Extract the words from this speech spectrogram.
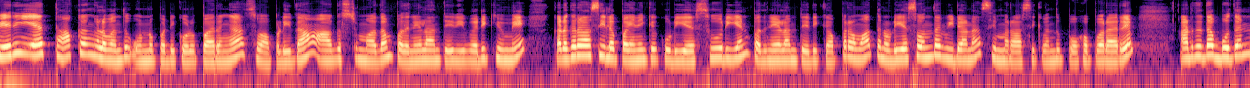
பெரிய தாக்கங்களை வந்து ஒன்றுப்படி கொடுப்பாருங்க. ஸோ அப்படி தான் ஆகஸ்ட் மாதம் பதினேழாம் தேதி வரைக்குமே கடகராசியில் பயணிக்கக்கூடிய சூரியன் பதினேழாம் தேதிக்கு அப்புறமா தன்னுடைய சொந்த வீடான சிம்மராசிக்கு வந்து போக போகிறாரு அடுத்ததாக புதன்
